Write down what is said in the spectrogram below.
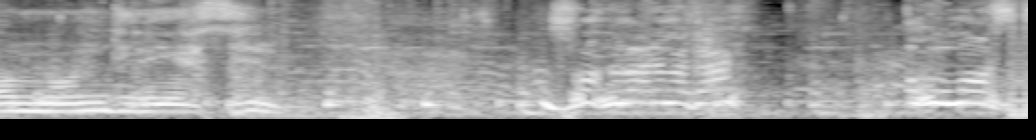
Aman dileyesin. Can vermeden olmaz.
